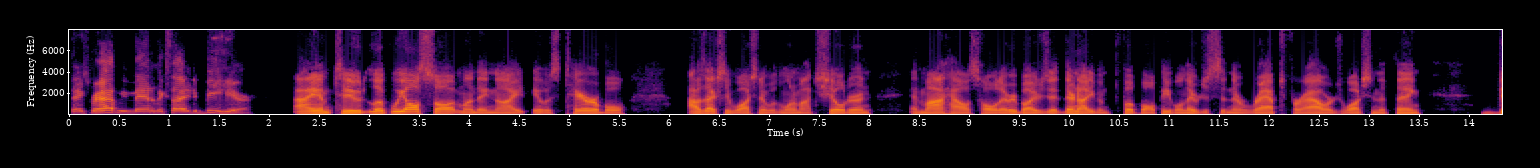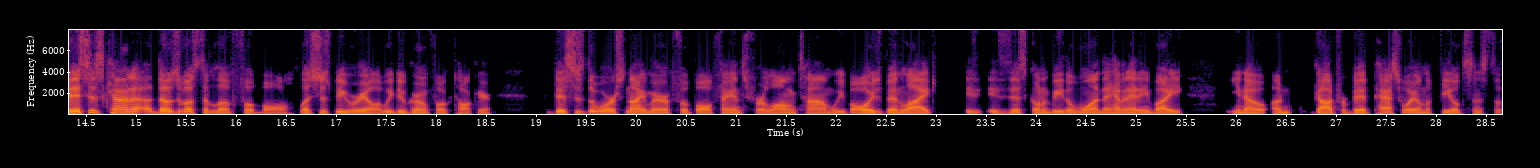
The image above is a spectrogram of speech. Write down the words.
Thanks for having me, man. I'm excited to be here. I am too. Look, we all saw it Monday night. It was terrible. I was actually watching it with one of my children and my household. Everybody was, they're not even football people, and they were just sitting there rapt for hours watching the thing. This is kind of uh, those of us that love football. Let's just be real. We do grown folk talk here. This is the worst nightmare of football fans for a long time. We've always been like, is, is this going to be the one? They haven't had anybody, you know, un, God forbid, pass away on the field since the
